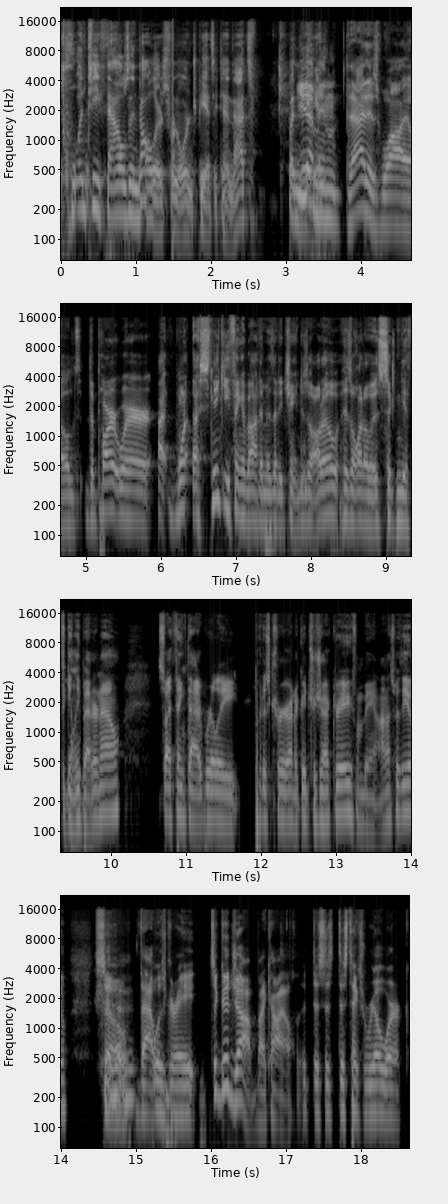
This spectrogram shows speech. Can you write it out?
Twenty thousand dollars for an orange PSA ten. That's bananas. Yeah, I mean that is wild. The part where I, one, a sneaky thing about him is that he changed his auto. His auto is significantly better now, so I think that really put his career on a good trajectory. If I'm being honest with you, so mm-hmm. that was great. It's a good job by Kyle. This is this takes real work.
